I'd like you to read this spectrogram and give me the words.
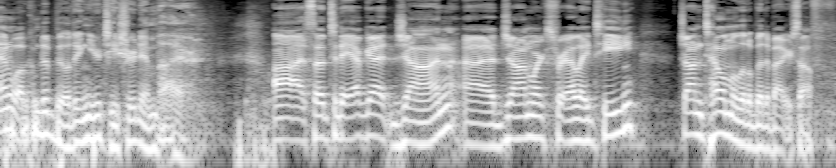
and welcome to Building Your T-Shirt Empire. Uh, so today I've got John. Uh, John works for LAT. John, tell him a little bit about yourself.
